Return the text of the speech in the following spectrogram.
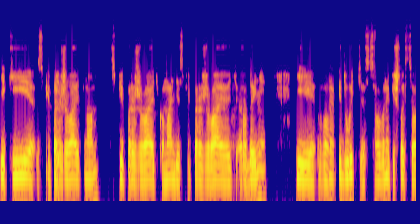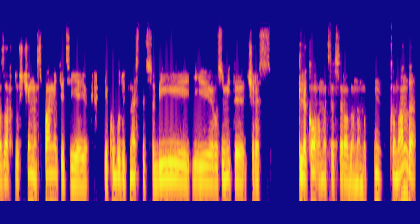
які співпереживають нам, співпереживають команді, співпереживають родині, і вони підуть з цього. Вони пішли з цього заходу з чимось з пам'яттю цією, яку будуть нести в собі і розуміти через. Для кого ми це все робимо? Команда.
